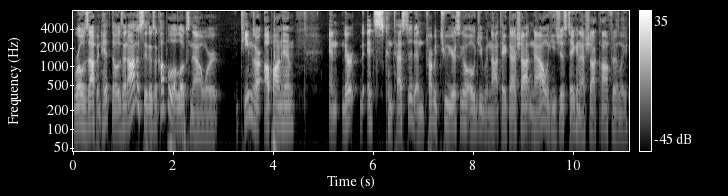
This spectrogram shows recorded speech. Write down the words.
rose up and hit those. And honestly, there's a couple of looks now where teams are up on him and there it's contested and probably 2 years ago OG would not take that shot. Now he's just taking that shot confidently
